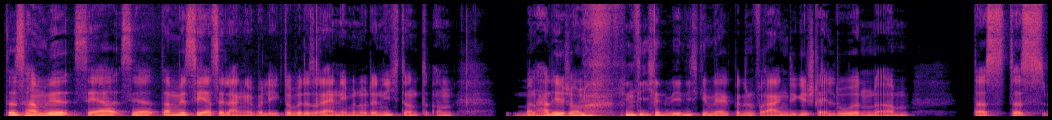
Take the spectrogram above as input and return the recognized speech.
Das haben wir sehr, sehr, da haben wir sehr, sehr lange überlegt, ob wir das reinnehmen oder nicht. Und um, man hat hier schon, finde ich, ein wenig gemerkt bei den Fragen, die gestellt wurden, ähm, dass, dass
